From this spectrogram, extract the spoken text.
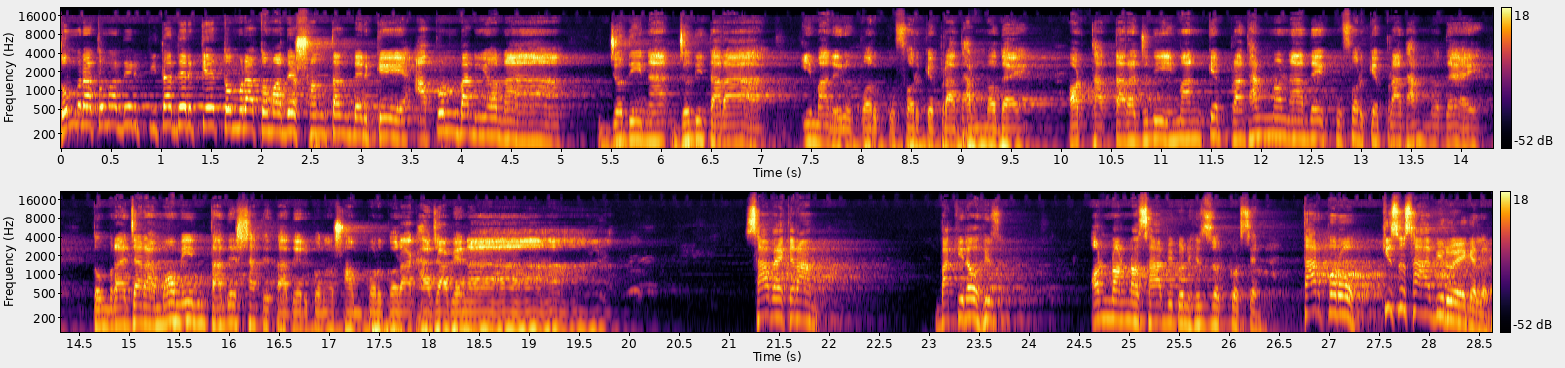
তোমরা তোমাদের পিতাদেরকে তোমরা তোমাদের সন্তানদেরকে আপন বানিও না যদি না, যদি তারা ইমানের উপর কুফরকে প্রাধান্য দেয়, অর্থাৎ তারা যদি ইমানকে প্রাধান্য না দেয়, কুফরকে প্রাধান্য দেয়, তোমরা যারা মমিন, তাদের সাথে তাদের কোনো সম্পর্ক রাখা যাবে না। সাবেকরাম বাকিরাও হিজ, অন্যান্য সাহাবিগুন হিজরত করছেন। তারপরও কিছু সাহাবি রয়ে গেলেন।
